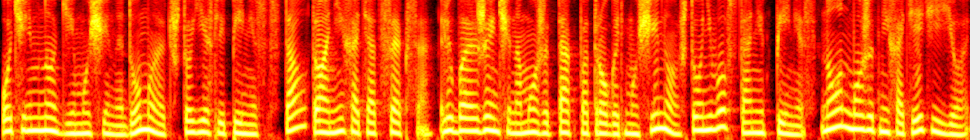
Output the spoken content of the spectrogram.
Очень многие мужчины думают, что если пенис встал, то они хотят секса. Любая женщина может так потрогать мужчину, что у него встанет пенис, но он может не хотеть ее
